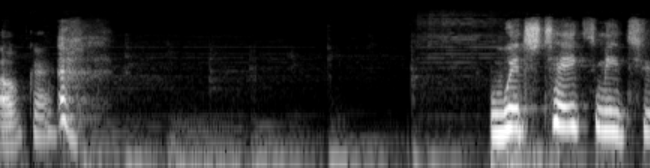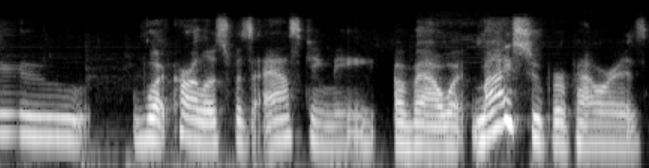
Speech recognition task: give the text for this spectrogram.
Okay. Which takes me to what Carlos was asking me about what my superpower is.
